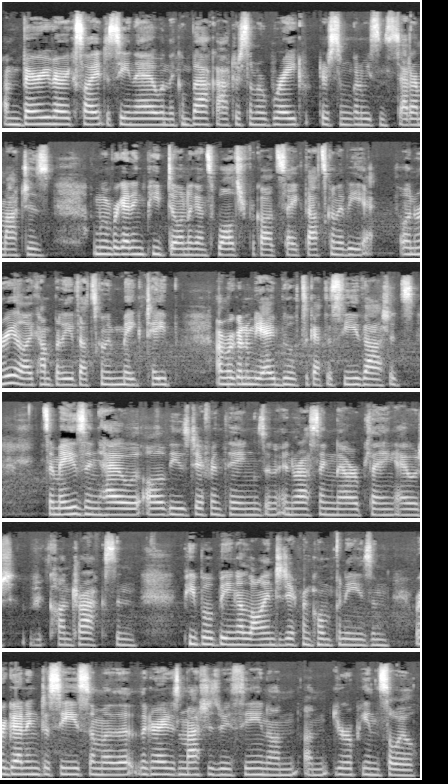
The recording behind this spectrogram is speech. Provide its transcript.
I'm very, very excited to see now when they come back after summer break. There's some going to be some stellar matches. I mean, we're getting Pete Dunne against Walter for God's sake. That's going to be unreal. I can't believe that's going to make tape, and we're going to be able to get to see that. It's it's amazing how all these different things in, in wrestling now are playing out contracts and people being aligned to different companies, and we're getting to see some of the, the greatest matches we've seen on on European soil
